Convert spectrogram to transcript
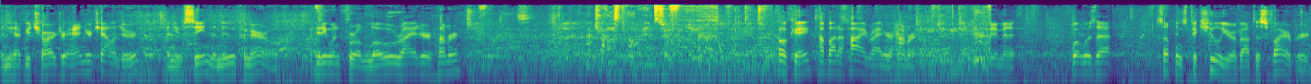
And you have your Charger and your Challenger, and you've seen the new Camaro. Anyone for a low-rider Hummer? Okay, how about a high-rider Hummer? Wait a minute. What was that? Something's peculiar about this Firebird.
